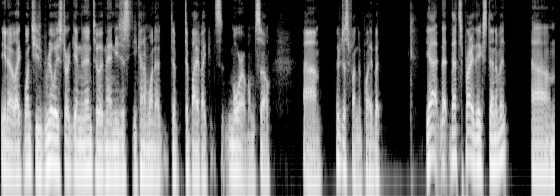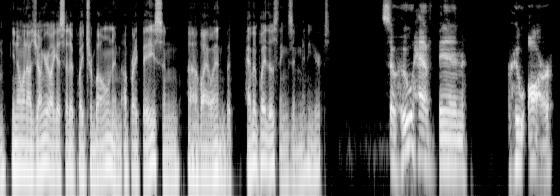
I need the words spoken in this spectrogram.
you know, like once you really start getting into it, man, you just you kind of want to to buy like more of them. So um, they're just fun to play. But yeah, that, that's probably the extent of it. Um, you know, when I was younger, like I said, I played trombone and upright bass and uh, violin, but haven't played those things in many years. So, who have been or who are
